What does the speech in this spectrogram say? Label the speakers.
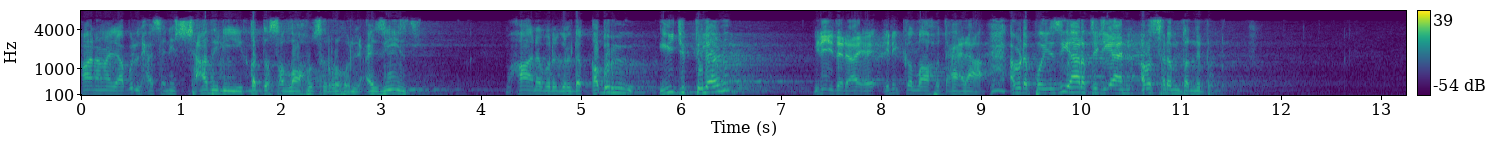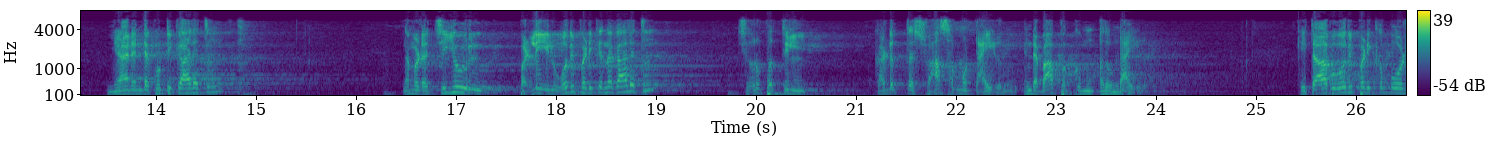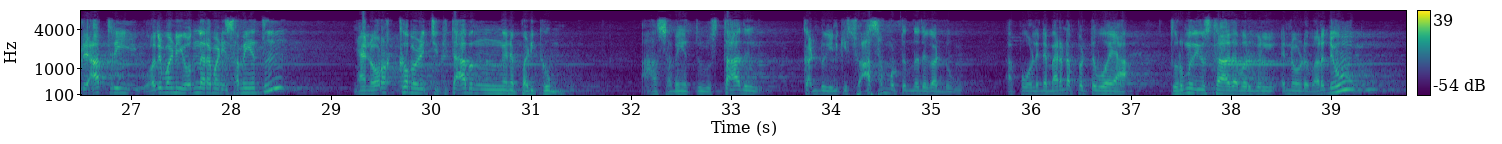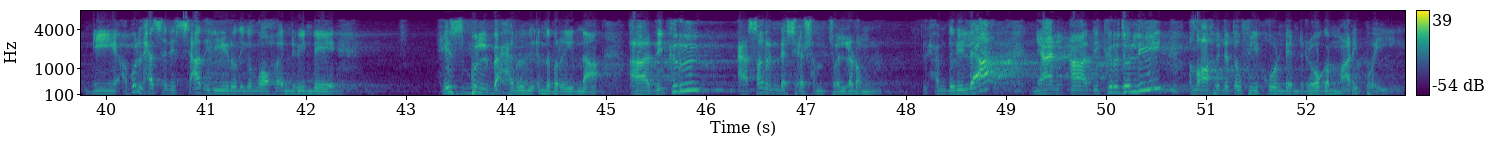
Speaker 1: മഹാനായ അബുൽ ഹസനി ഷാദിലി ഖദ്ദസല്ലാഹു സിർറുൽ അസീസ്. മഹാനവറുകളുടെ കബർ ഈജിപ്തിലാണ്. വിനീതരായ എനിക്ക് അള്ളാഹു താര അവിടെ പോയി സിയാറത്ത് ചെയ്യാൻ അവസരം തന്നിട്ടുണ്ട്. ഞാൻ എന്റെ കുട്ടിക്കാലത്ത് നമ്മുടെ ചിയൂർ പള്ളിയിൽ ഓതിപ്പടിക്കുന്ന കാലത്ത് ചെറുപ്പത്തിൽ കടുത്ത ശ്വാസം മുട്ടായിരുന്നു. എന്റെ ബാപ്പക്കും അതുണ്ടായിരുന്നു. കിതാബ് ഓതിപ്പടിക്കുമ്പോൾ രാത്രി ഒരു മണി ഒന്നര മണി സമയത്ത് ഞാൻ ഉറക്കമൊഴിച്ച് കിതാബ് ഇങ്ങനെ പഠിക്കും. ആ സമയത്ത് ഉസ്താദ് കണ്ടു എനിക്ക് ശ്വാസം മുട്ടുന്നത് കണ്ടു. അപ്പോൾ എന്റെ മരണപ്പെട്ടു പോയ തുർമുദി ഉസ്താദ് അവർ എന്നോട് പറഞ്ഞു നീ അബുൽ ഹസൻ ഹിസ്ബുൽ ബഹർ എന്ന് പറയുന്ന ആ ദിക്ർ അസറിന്റെ ശേഷം ചൊല്ലണം. അൽഹംദുലില്ലാ ഞാൻ ആ ദിക്ർ ചൊല്ലി അള്ളാഹുവിന്റെ തൗഫീഖ് കൊണ്ട് എന്റെ രോഗം മാറിപ്പോയി.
